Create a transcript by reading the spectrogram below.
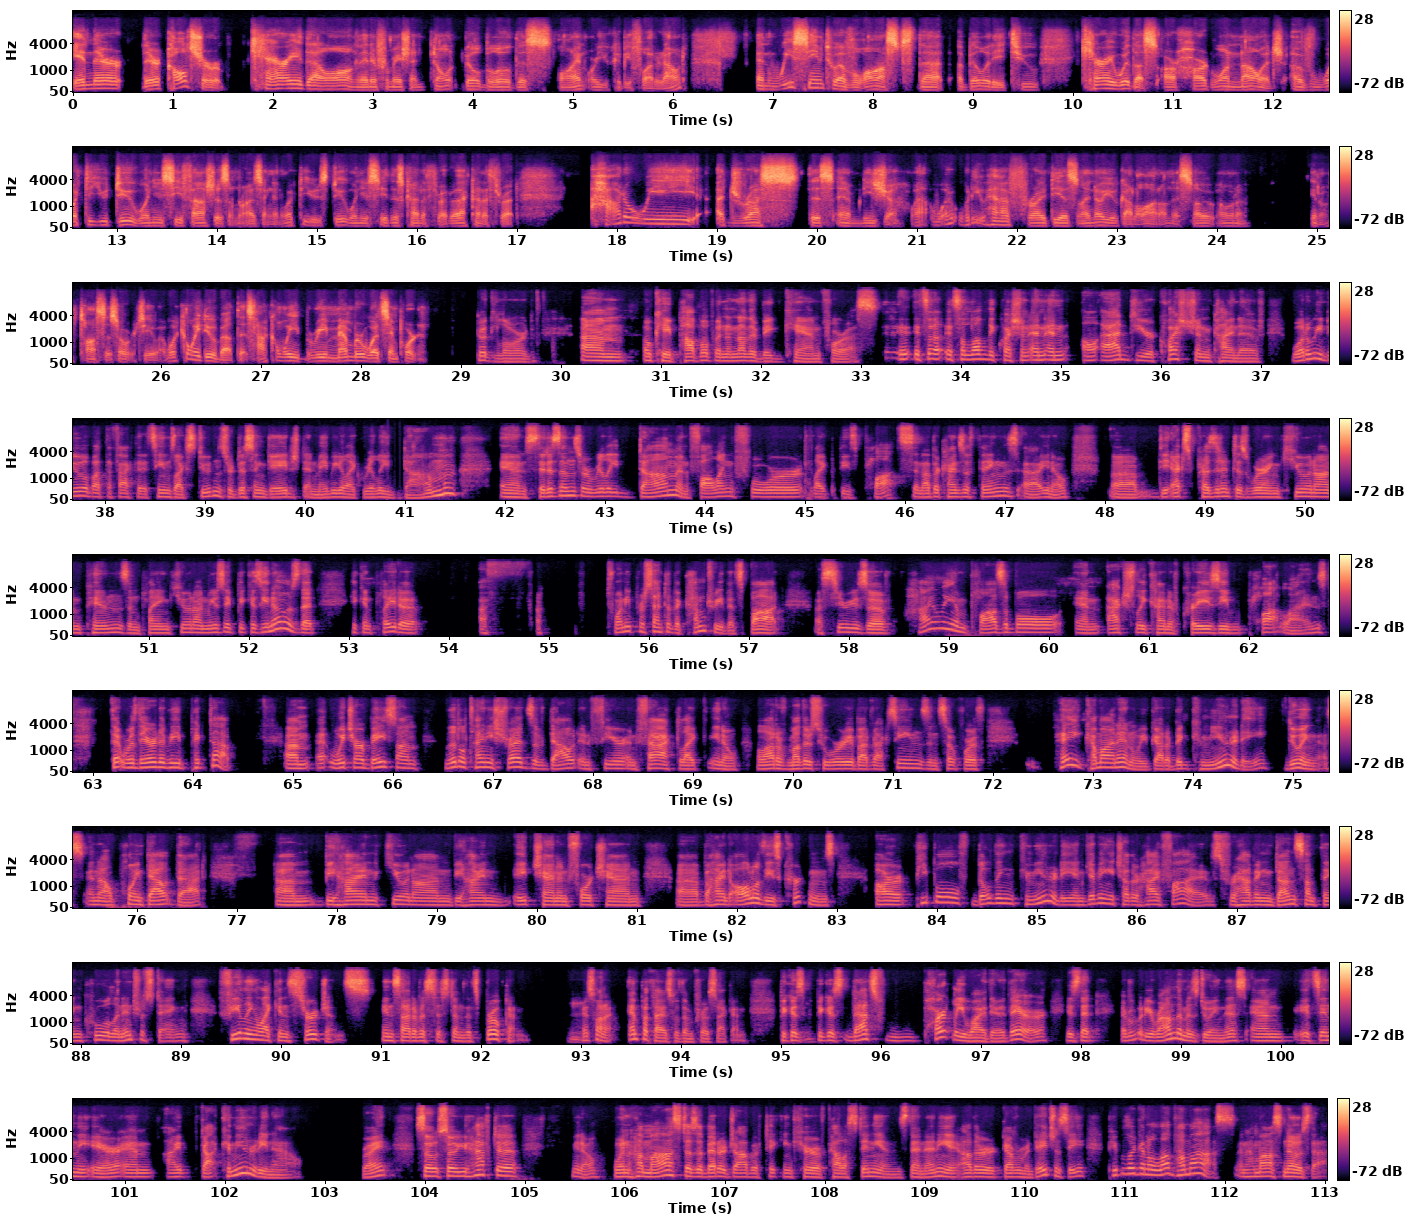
in their their culture carry that along, that information. Don't build below this line or you could be flooded out. And we seem to have lost that ability to carry with us our hard-won knowledge of what do you do when you see fascism rising and what do you do when you see this kind of threat or that kind of threat. how do we address this amnesia? What, what do you have for ideas? And I know you've got a lot on this, so I want to, you know, toss this over to you. What can we do about this? How can we remember what's important? Good Lord. Um, okay, pop open another big can for us. It's a it's a lovely question, and and I'll add to your question, kind of, what do we do about the fact that it seems like students are disengaged and maybe like really dumb, and citizens are really dumb and falling for like these plots and other kinds of things. Uh, you know, uh, the ex president is wearing QAnon pins and playing QAnon music because he knows that he can play to a 20% of the country that's bought a series of highly implausible and actually kind of crazy plot lines that were there to be picked up, um, which are based on little tiny shreds of doubt and fear and fact, like, you know, a lot of mothers who worry about vaccines and so forth. Hey, come on in. We've got a big community doing this. And I'll point out that um, behind QAnon, behind 8chan and 4chan, uh, behind all of these curtains, are people building community and giving each other high fives for having done something cool and interesting, feeling like insurgents inside of a system that's broken. Mm. I just want to empathize with them for a second because mm. because that's partly why they're there is that everybody around them is doing this and it's in the air and I got community now, right? So so you have to you know, when Hamas does a better job of taking care of Palestinians than any other government agency, people are going to love Hamas, and Hamas knows that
